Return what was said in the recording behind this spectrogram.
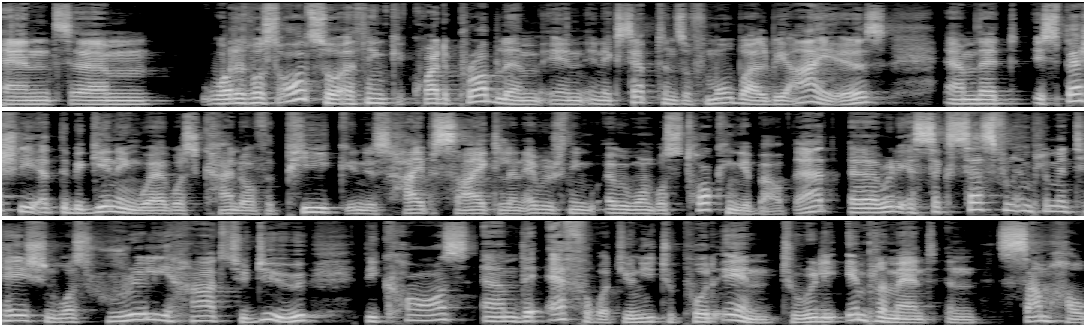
And um, what it was also, I think, quite a problem in, in acceptance of mobile BI is um, that, especially at the beginning, where it was kind of a peak in this hype cycle and everything, everyone was talking about that. Uh, really, a successful implementation was really hard to do because um, the effort you need to put in to really implement a somehow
